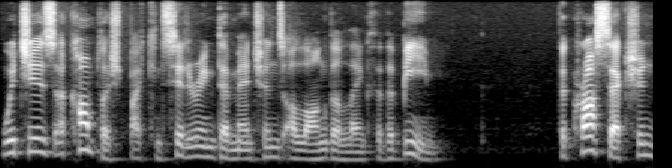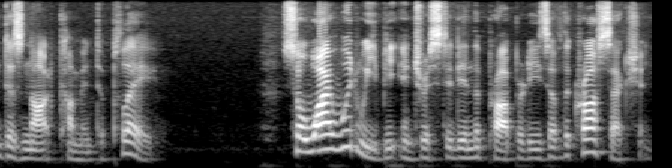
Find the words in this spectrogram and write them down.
which is accomplished by considering dimensions along the length of the beam. The cross-section does not come into play. So why would we be interested in the properties of the cross-section?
